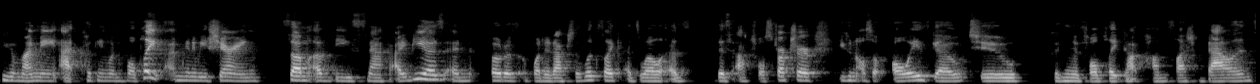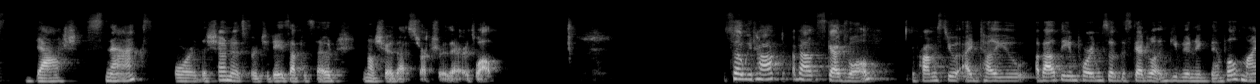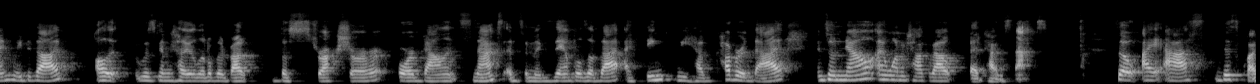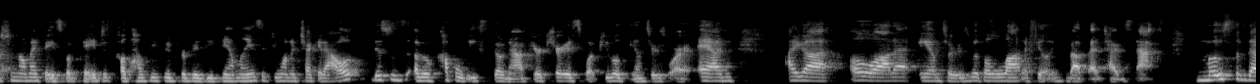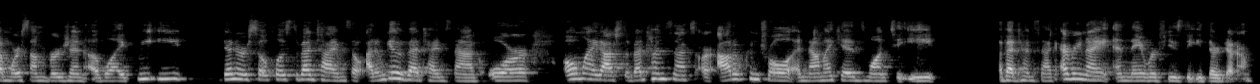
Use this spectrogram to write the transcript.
you can find me at Cooking with a Full Plate. I'm going to be sharing some of these snack ideas and photos of what it actually looks like, as well as this actual structure. You can also always go to cookingwithfullplate.com slash balance dash snacks for the show notes for today's episode. And I'll share that structure there as well. So we talked about schedule. I promised you I'd tell you about the importance of the schedule and give you an example of mine. We did that. I was going to tell you a little bit about the structure for balanced snacks and some examples of that. I think we have covered that. And so now I want to talk about bedtime snacks. So I asked this question on my Facebook page. It's called Healthy Food for Busy Families. If you want to check it out, this was a couple weeks ago now. If you're curious what people's answers were, and I got a lot of answers with a lot of feelings about bedtime snacks. Most of them were some version of like, we eat dinner so close to bedtime, so I don't give a bedtime snack, or oh my gosh, the bedtime snacks are out of control, and now my kids want to eat a bedtime snack every night and they refuse to eat their dinner.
